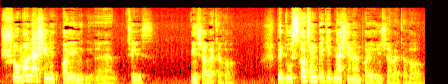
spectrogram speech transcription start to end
شما نشینید پای این چیز این شبکه ها به دوستاتون بگید نشینن پای این شبکه ها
